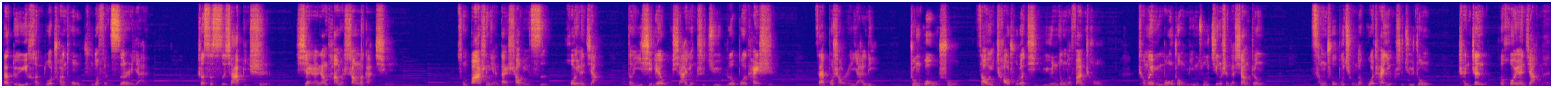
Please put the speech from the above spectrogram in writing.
但对于很多传统武术的粉丝而言，这次私下比试显然让他们伤了感情。从八十年代《少林寺》《霍元甲》等一系列武侠影视剧热播开始，在不少人眼里，中国武术早已超出了体育运动的范畴，成为某种民族精神的象征。层出不穷的国产影视剧中，陈真和霍元甲们。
